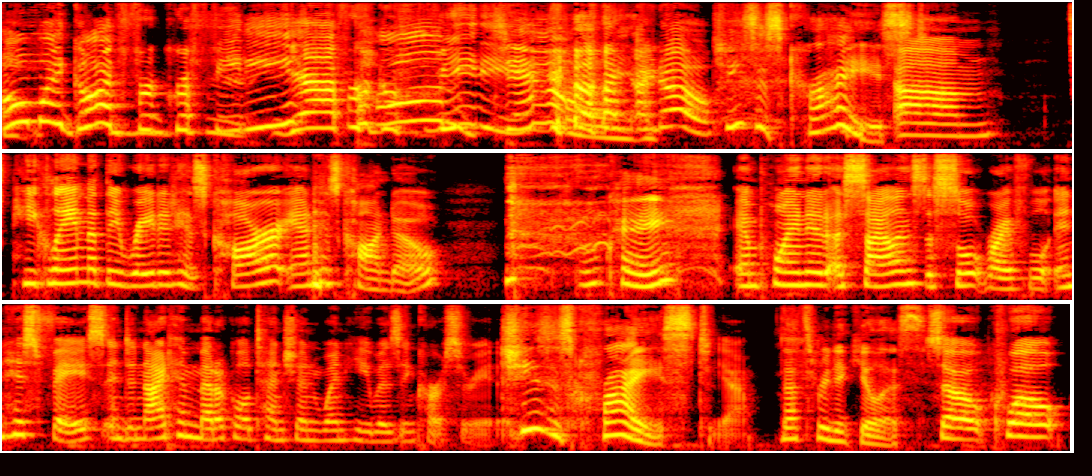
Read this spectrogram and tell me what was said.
Oh my god, for graffiti? Yeah, for Calm graffiti. down. I, I know. Jesus Christ. Um, he claimed that they raided his car and his condo okay. and pointed a silenced assault rifle in his face and denied him medical attention when he was incarcerated. Jesus Christ. Yeah. That's ridiculous. So, quote,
